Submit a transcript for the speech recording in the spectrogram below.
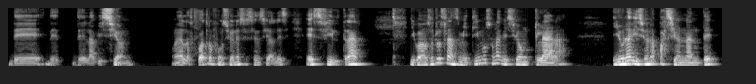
de, de- la visión, una de las cuatro funciones esenciales, es filtrar. Y cuando nosotros transmitimos una visión clara y una visión apasionante,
